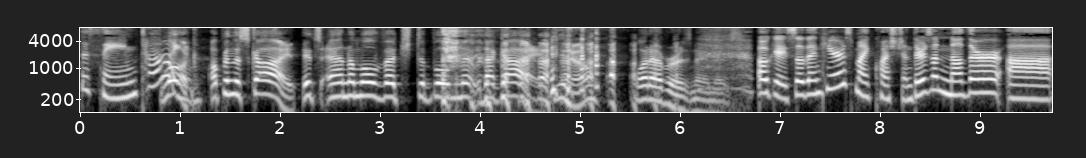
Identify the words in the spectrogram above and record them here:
the same time. Look, up in the sky. It's animal, vegetable, mi- that guy, you know, whatever his name is. Okay, so then here's my question. There's another uh,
